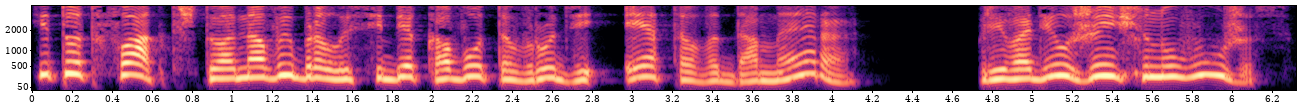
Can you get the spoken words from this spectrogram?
И тот факт, что она выбрала себе кого-то вроде этого Домера, приводил женщину в ужас.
